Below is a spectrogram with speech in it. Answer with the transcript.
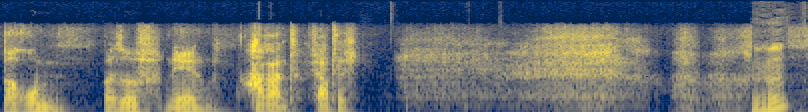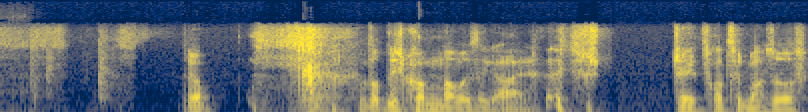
warum? Pass auf, nee, Harand, fertig. Mhm. Ja. Wird nicht kommen, aber ist egal. Ich stelle trotzdem mal so auf.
